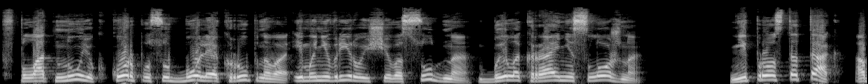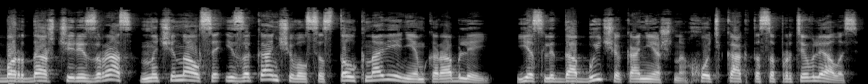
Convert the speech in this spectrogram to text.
вплотную к корпусу более крупного и маневрирующего судна, было крайне сложно. Не просто так абордаж через раз начинался и заканчивался столкновением кораблей, если добыча, конечно, хоть как-то сопротивлялась.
